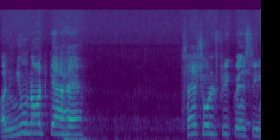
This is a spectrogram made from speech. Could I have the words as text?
और न्यू नॉट क्या है? थ्रेश होल्ड फ्रीक्वेंसी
